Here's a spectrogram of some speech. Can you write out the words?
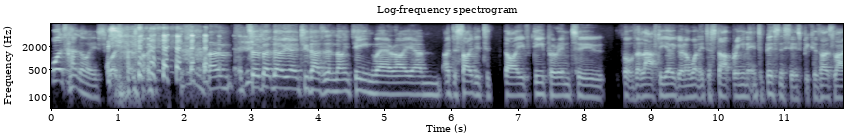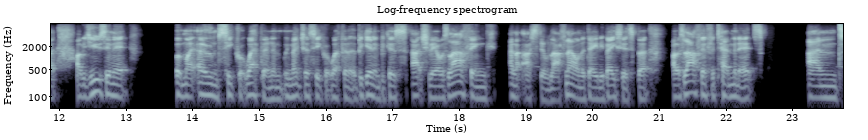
what's that noise? What's that noise? um, so, but no, yeah, in 2019, where I um, I decided to dive deeper into sort of the laughter yoga, and I wanted to start bringing it into businesses because I was like, I was using it for my own secret weapon, and we mentioned secret weapon at the beginning because actually I was laughing, and I still laugh now on a daily basis, but I was laughing for 10 minutes, and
